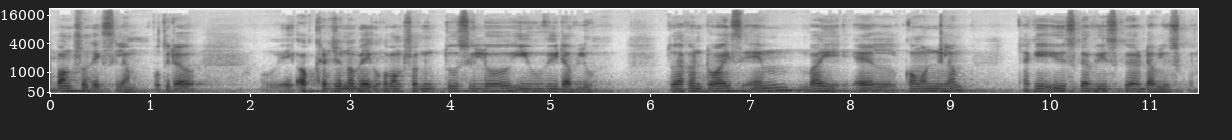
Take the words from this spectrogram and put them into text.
উপাংশ দেখছিলাম, প্রতিটা অক্ষের জন্য বেগ উপাংশ কিন্তু ছিল ইউ ভি ডাব্লিউ তো এখন twice M by L common নিলাম থাকে U square V square W square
